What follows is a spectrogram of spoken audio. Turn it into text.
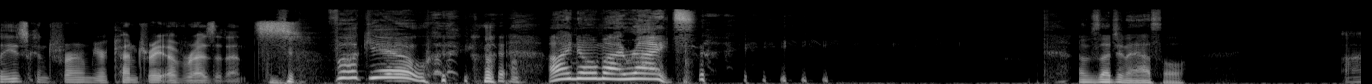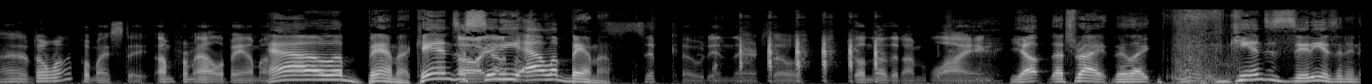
Please confirm your country of residence. Fuck you! I know my rights. I'm such an asshole. I don't want to put my state. I'm from Alabama. Alabama, Kansas Oh, City, Alabama. Zip code in there, so they'll know that I'm lying. Yep, that's right. They're like, Kansas City isn't in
